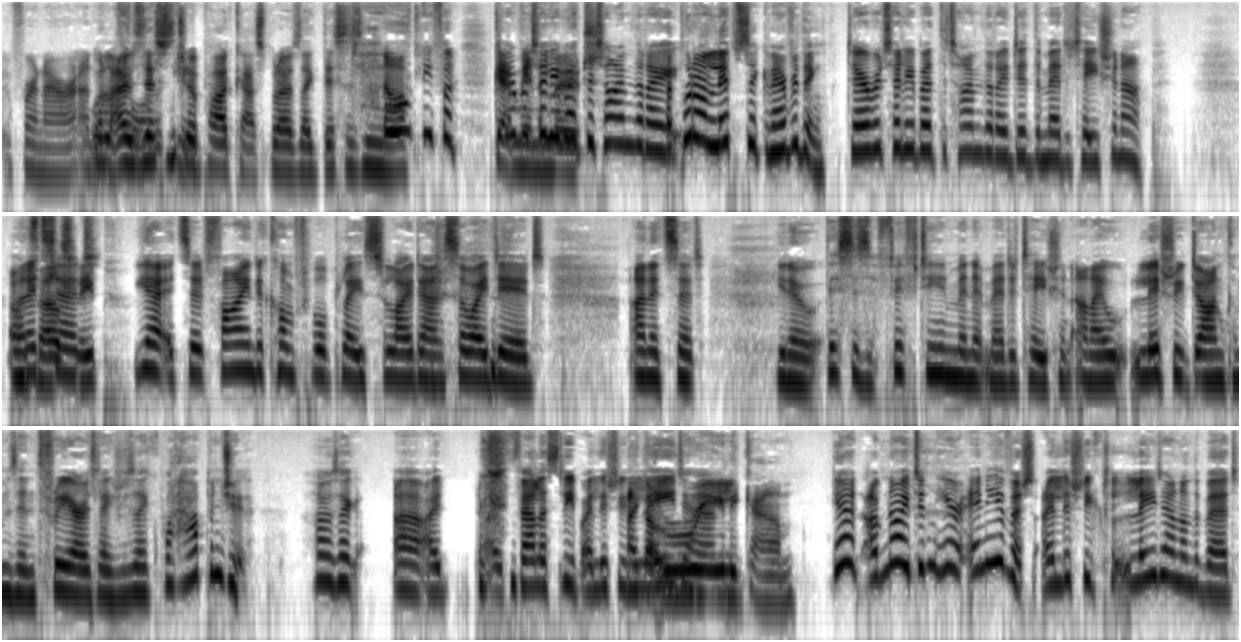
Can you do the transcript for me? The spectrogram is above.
f- for an hour. And Well, not I was listening to a asleep. podcast, but I was like, "This is not Totally fun. Did I getting ever me in tell you about mood. the time that I, I put on lipstick and everything. Did I ever tell you about the time that I did the meditation app? And it fell said, asleep. yeah, it said find a comfortable place to lie down. So I did. And it said, you know, this is a 15 minute meditation. And I literally, John comes in three hours later. He's like, what happened to you? I was like, uh, I, I fell asleep. I literally I got lay down. really calm. Yeah, uh, no, I didn't hear any of it. I literally cl- lay down on the bed,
